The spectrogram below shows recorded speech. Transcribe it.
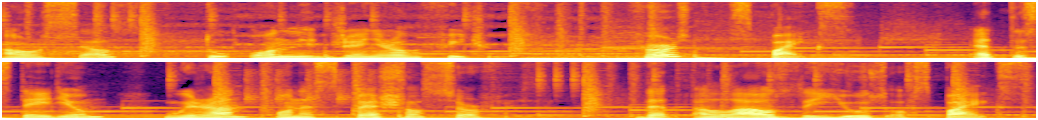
ourselves to only general features. First, spikes. At the stadium, we run on a special surface that allows the use of spikes.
